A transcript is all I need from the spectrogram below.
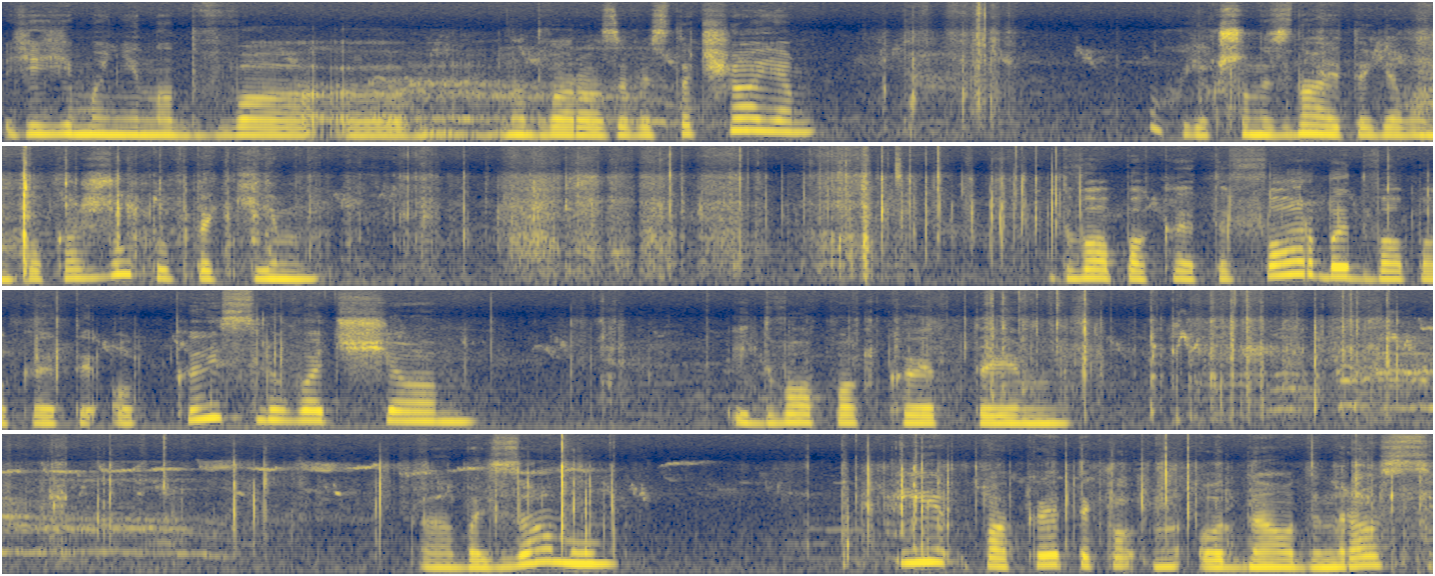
Її мені на два, е, на два рази вистачає. Ну, Якщо не знаєте, я вам покажу. Тут такі два пакети фарби, два пакети окислювача і два пакети е, бальзаму. І пакетик на один раз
